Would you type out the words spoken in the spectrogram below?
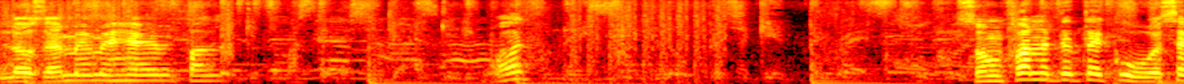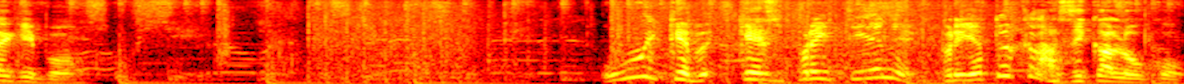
Los MMG What? Son fans de TQ ese equipo. Uy, ¿qué, ¿qué, spray tiene? Pero esto es clásica, loco.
